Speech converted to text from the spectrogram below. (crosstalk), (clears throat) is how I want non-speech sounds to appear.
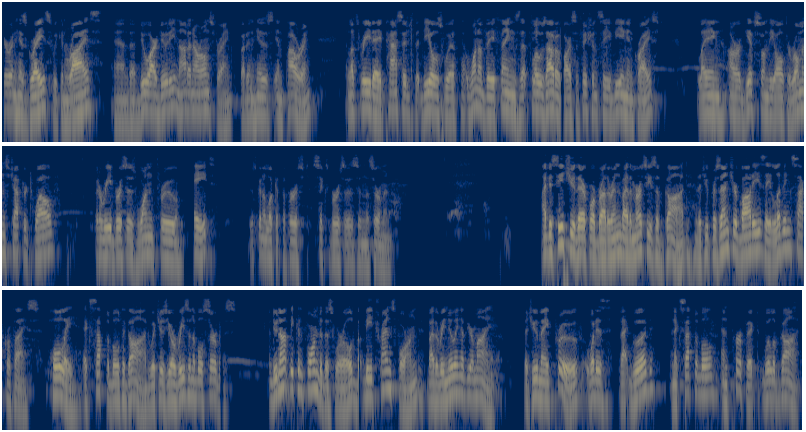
Here in His grace, we can rise and uh, do our duty, not in our own strength, but in His empowering. And let's read a passage that deals with one of the things that flows out of our sufficiency being in Christ, laying our gifts on the altar. Romans chapter 12. I'm going to read verses 1 through 8. Just going to look at the first six verses in the sermon. I beseech you, therefore, brethren, by the mercies of God, that you present your bodies a living sacrifice, holy, acceptable to God, which is your reasonable service. And do not be conformed to this world, but be transformed by the renewing of your mind, that you may prove what is that good and acceptable and perfect will of God.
